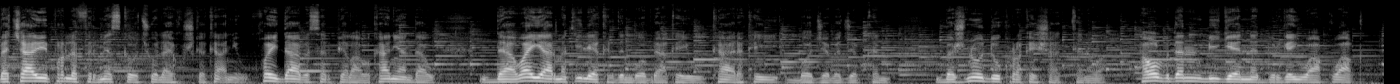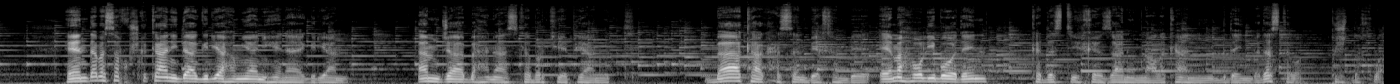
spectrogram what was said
بە چاوی پڕ لە فرمێسکەوە چۆ لای خوشکەکانی و خۆی دا بەسەر پێڵاوەکانیاندا و داوای یارمەتی لێکردن بۆ براکەی و کارەکەی بۆ جێبەجێ بکەن بە ژن و دوو کوڕەکەی شادکەنەوە هەوڵ بدەن بیگەێنە دوورگەی واقواق هێندە بەسەر خوشکەکانی داگریا هەمویانی هێنایە گریان ئەمجا بە هەناسکە بڕکێ پێیان وت، با کاک حەسەن بێخەم بێ، ئێمە هەوڵی بۆ دەین کە دەستی خێزان و مناڵەکانی بدەین بە دەستەوە، پشت بەخوا.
